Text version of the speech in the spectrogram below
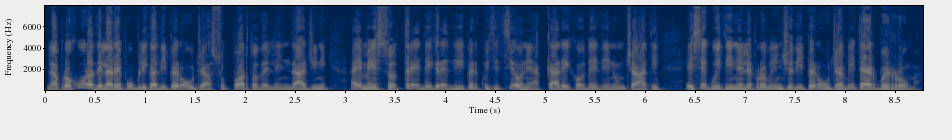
La Procura della Repubblica di Perugia, a supporto delle indagini, ha emesso tre decreti di perquisizione a carico dei denunciati eseguiti nelle province di Perugia, Viterbo e Roma.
